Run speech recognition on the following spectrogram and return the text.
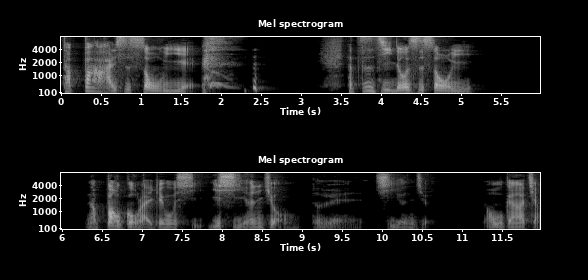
他爸还是兽医耶，他自己都是兽医，然后抱狗来给我洗，也洗很久，对不对？洗很久，然后我跟他讲，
